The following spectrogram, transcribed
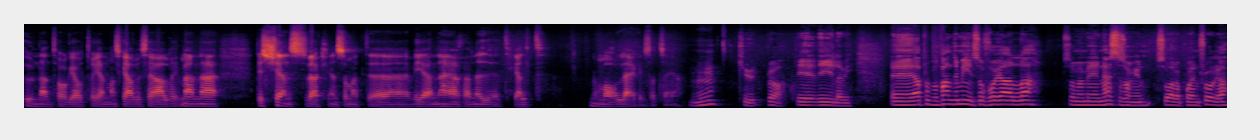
undantag återigen. Man ska aldrig säga aldrig. Men det känns verkligen som att vi är nära nu ett helt normalläge så att säga. Mm, kul, bra. Det, det gillar vi. Eh, apropå pandemin så får ju alla som är med den här säsongen svara på en fråga.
